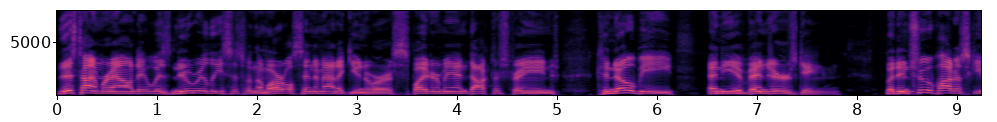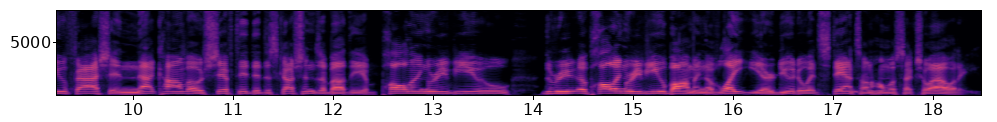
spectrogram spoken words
This time around, it was new releases from the Marvel Cinematic Universe, Spider Man, Doctor Strange, Kenobi, and the Avengers game. But in true Potaskew fashion, that convo shifted to discussions about the appalling review, the re- appalling review bombing of Lightyear due to its stance on homosexuality.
